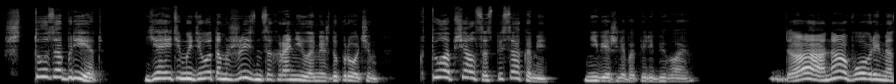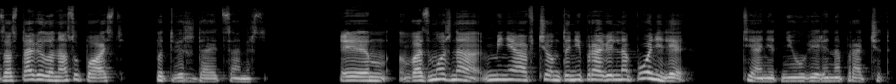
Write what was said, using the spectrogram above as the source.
Что за бред? Я этим идиотам жизнь сохранила, между прочим. Кто общался с писаками? Невежливо перебиваю. Да, она вовремя заставила нас упасть, подтверждает Саммерс. Эм, возможно, меня в чем-то неправильно поняли, тянет неуверенно Пратчет.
